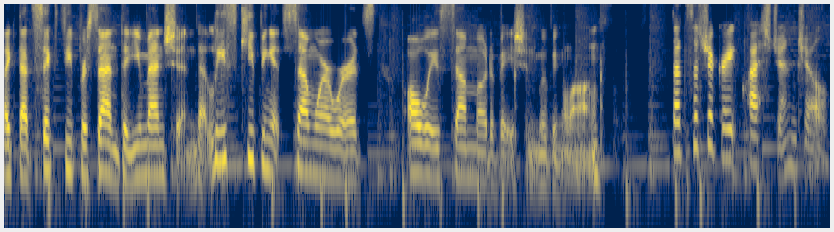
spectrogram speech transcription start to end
Like that 60% that you mentioned, at least keeping it somewhere where it's always some motivation moving along. That's such a great question, Jill.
